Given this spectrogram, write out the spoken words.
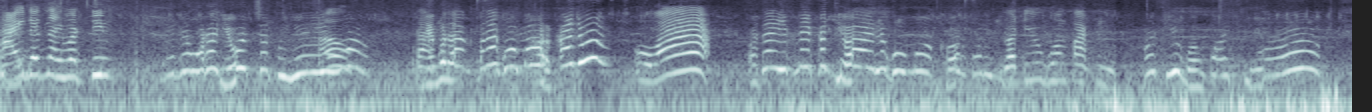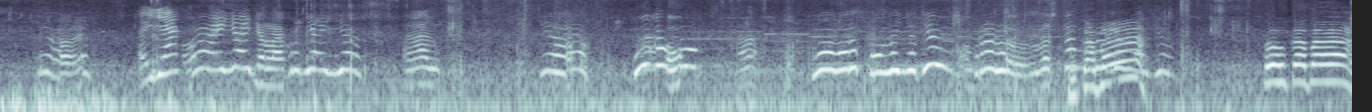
હાઈટ જ નહીં વધતી. એટલે ઓરા જેવું જ છે તું એ. એ બધા બધા ગોમાં હરખા જો ઓવા. બધા એક ને એક જ જેવા એટલે ગોમાં ખર પડી ગટિયું ગોમ પાક્યું ગમ એ હા. એ ગયા? હવે આઈ ગયા છે લાખ રૂપિયા આઈ ગયા. સારું એ હા. હું કહું? હા. હું અમારો ફોન લઈ જજે આપણે રસ્તા. ઓ હુકાબા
